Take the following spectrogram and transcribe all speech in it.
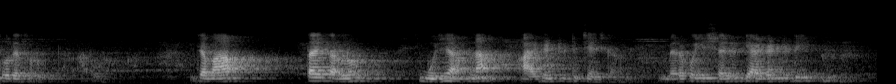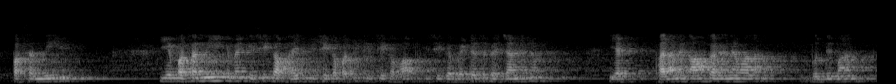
तोरे स्वरूप पर आरूढ़ जब आप तय कर लो कि मुझे अपना आइडेंटिटी चेंज करनी मेरे को ये शरीर की आइडेंटिटी पसंद नहीं है। ये पसंद नहीं है कि मैं किसी का भाई, किसी का पति, किसी का बाप, किसी के बेटे से पहचाने जाऊँ, या फलाने गाँव का रहने वाला, बुद्धिमान,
